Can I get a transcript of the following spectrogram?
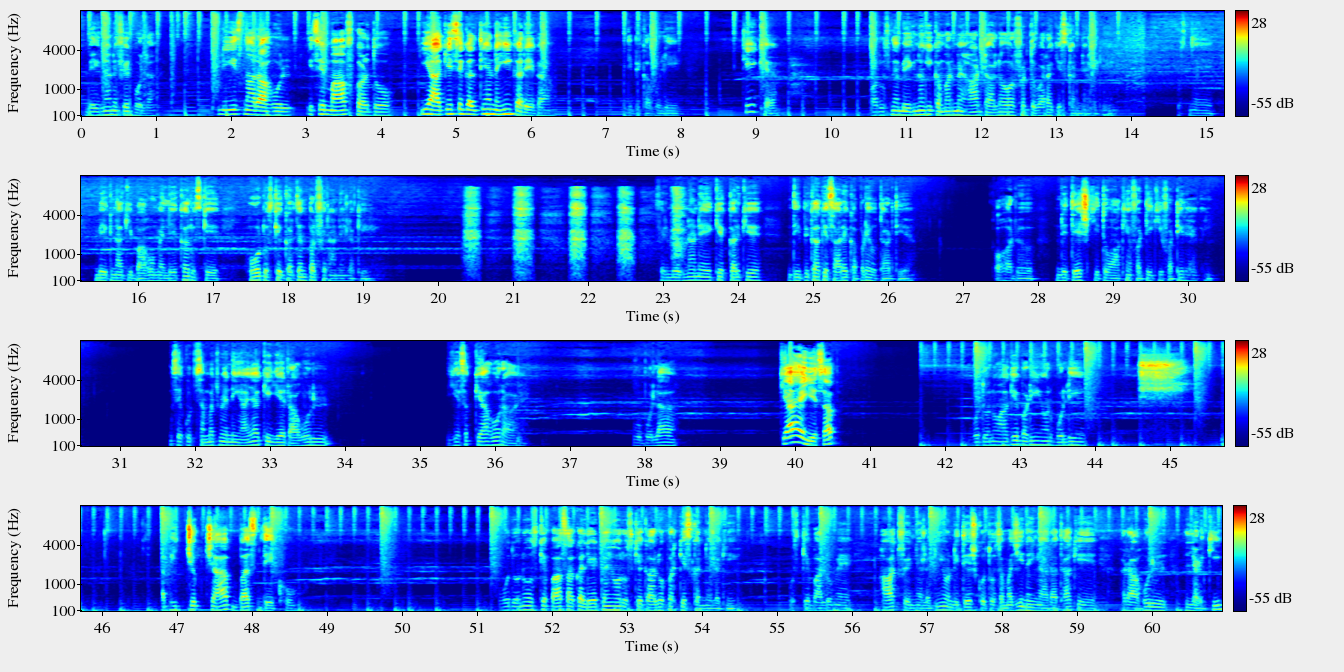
मेघना ने फिर बोला, प्लीज़ ना राहुल, इसे माफ़ कर दो। ये आगे से गलतियाँ नहीं करेगा। दीपिका बोली, ठीक है। और उसने मेघना की कमर में हाथ डाला और फिर दोबारा किस करने लगी? उसने मेघना की बाहों में लेकर उसके होठ उसके गर्दन पर फिराने लगी। फिर मेघना ने एक एक करके दीपिका के सारे कपड़े उतार दिए और नितेश की तो आँखें फटी की फटी रह गईं। उसे कुछ समझ में नहीं आया कि ये राहुल, ये सब क्या हो रहा है? वो बोला, क्या है ये सब? वो दोनों आगे बढ़ी और बोली अभी चुपचाप बस देखो। वो दोनों उसके पास आकर लेट गई और उसके गालों पर किस करने लगी। उसके बालों में हाथ फेरने लगी और नितेश को तो समझ ही नहीं आ रहा था कि राहुल लड़की?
